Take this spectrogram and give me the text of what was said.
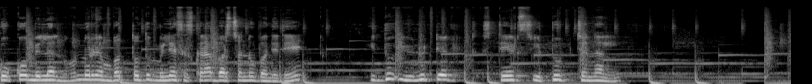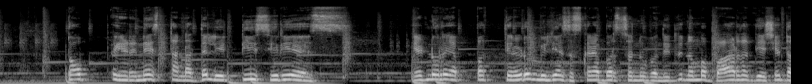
ಕೋಕೋ ಮಿಲನ್ ಒನ್ನೂರ ಎಂಬತ್ತೊಂದು ಮಿಲಿಯನ್ ಸಬ್ಸ್ಕ್ರೈಬರ್ಸ್ ಅನ್ನು ಬಂದಿದೆ. ಇದು United States YouTube channel. Top ಎರಡನೇ ಸ್ಥಾನದಲ್ಲಿ ಟಿ ಸೀರಿಯಸ್ ಎರಡುನೂರ ಎಪ್ಪತ್ತೆರಡು ಮಿಲಿಯನ್ ಸಬ್ಸ್ಕ್ರೈಬರ್ಸ್ ಅನ್ನು ಬಂದಿದ್ದು ನಮ್ಮ ಭಾರತ ದೇಶದ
